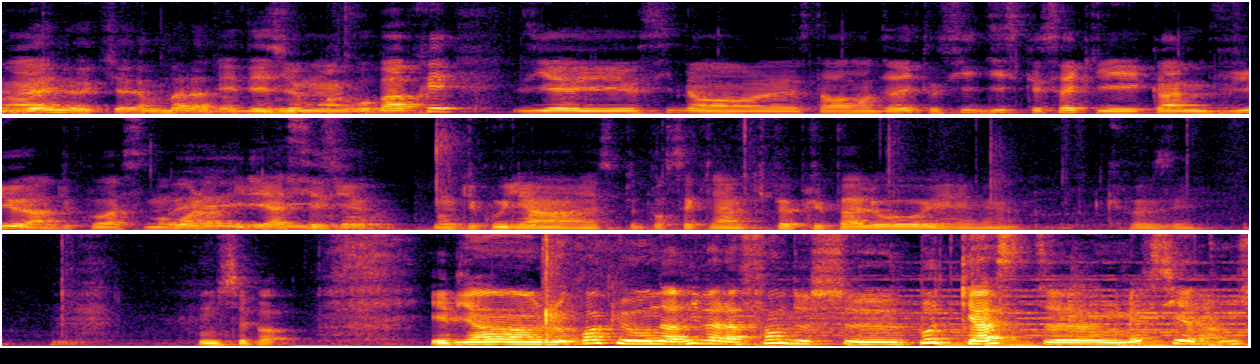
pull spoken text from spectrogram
Bane, qui a l'air malade. Et des yeux moins gros. Bah après, il y a eu aussi dans euh, Star Wars en direct aussi, ils disent que c'est vrai qu'il est quand même vieux hein, du coup à ce moment-là. Ouais, il, est assez vieux. ouais. Donc du coup, il est un- c'est peut-être pour ça qu'il est un petit peu plus palo et creusé. Je ne sais pas. Eh bien, je crois qu'on arrive à la fin de ce podcast. Euh, merci à tous.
